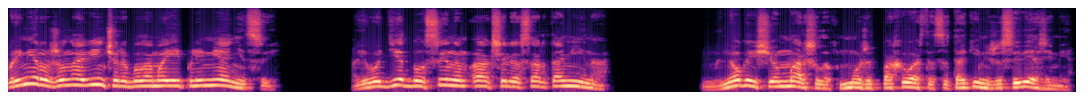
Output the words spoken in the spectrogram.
примеру, жена Винчера была моей племянницей, а его дед был сыном Акселя Сартамина. Много еще маршалов может похвастаться такими же связями.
